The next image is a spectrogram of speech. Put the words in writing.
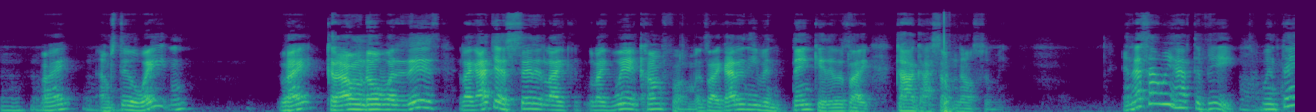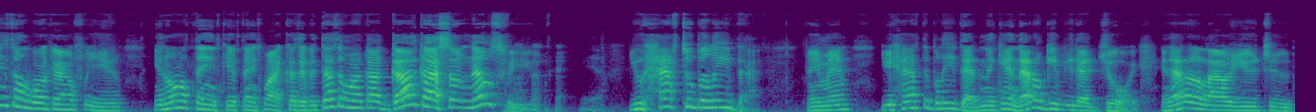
hmm right? I'm still waiting, right? Because I don't know what it is. Like, I just said it like, like where it come from. It's like, I didn't even think it. It was like, God got something else for me. And that's how we have to be. When things don't work out for you, in all things give thanks. Why? Because if it doesn't work out, God got something else for you. You have to believe that. Amen. You have to believe that. And again, that'll give you that joy. And that'll allow you to,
